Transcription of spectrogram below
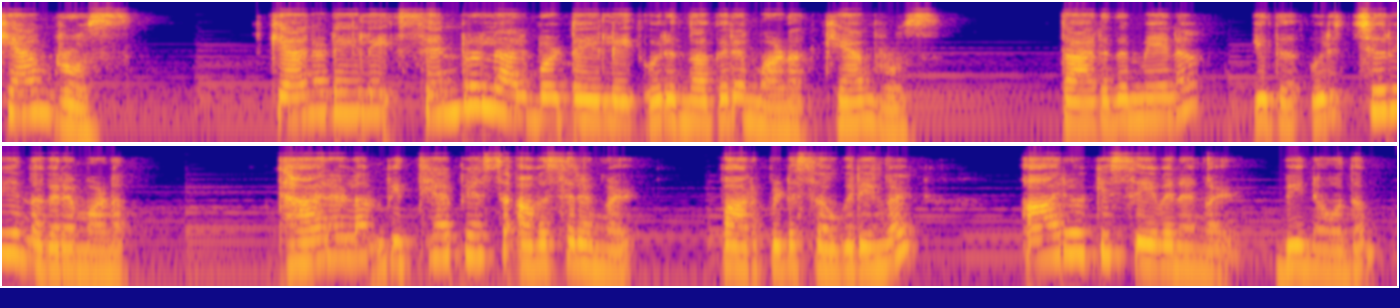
ക്യാംറോസ് കാനഡയിലെ സെൻട്രൽ ആൽബർട്ടയിലെ ഒരു നഗരമാണ് ക്യാംറോസ് താരതമ്യേന ഇത് ഒരു ചെറിയ നഗരമാണ്. ധാരാളം വിദ്യാഭ്യാസ അവസരങ്ങൾ പാർപ്പിട സൗകര്യങ്ങൾ ആരോഗ്യ സേവനങ്ങൾ വിനോദം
